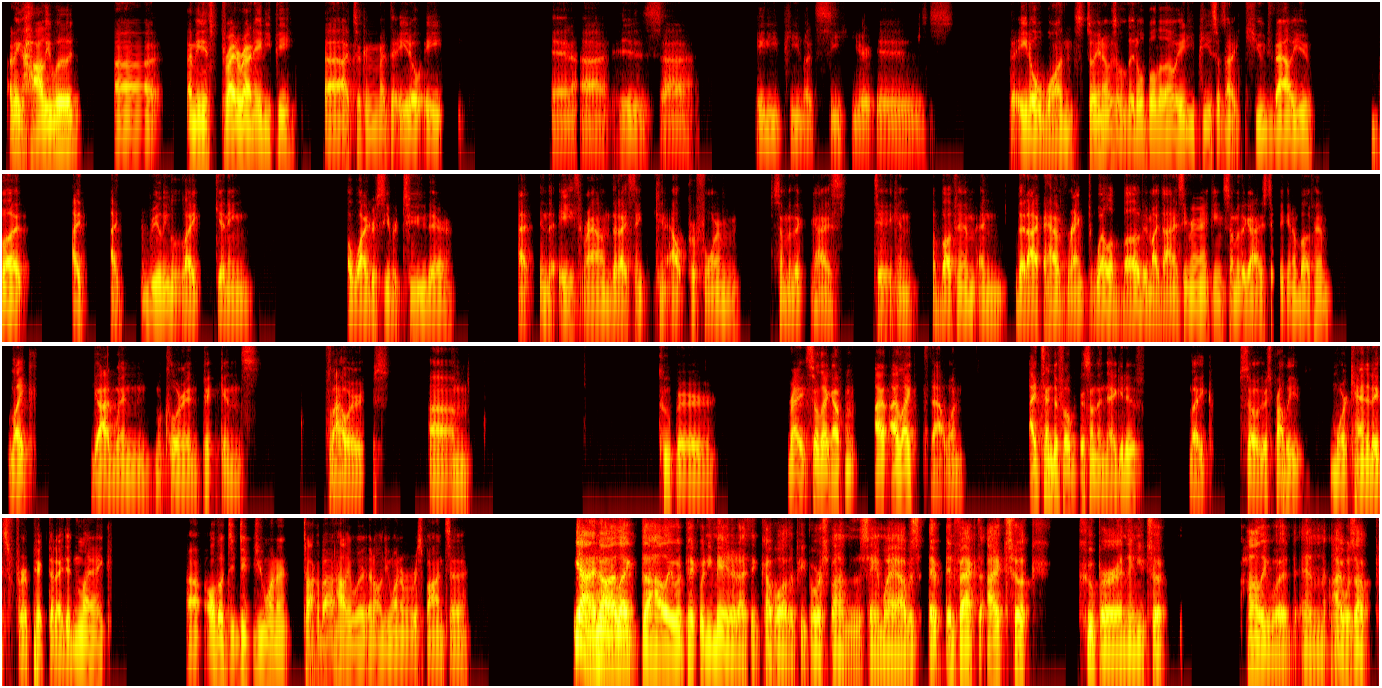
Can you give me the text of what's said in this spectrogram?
I think Hollywood. Uh, I mean, it's right around ADP. Uh, I took him at the 808, and uh, his uh, ADP, let's see here, is the 801. So, you know, it was a little below ADP, so it's not a huge value. But I I really like getting a wide receiver two there at in the eighth round that I think can outperform some of the guys taken above him and that I have ranked well above in my dynasty ranking. Some of the guys taken above him, like Godwin, McLaurin, Pickens, Flowers, um, Cooper, right? So like I'm I, I liked that one. I tend to focus on the negative, like so. There's probably more candidates for a pick that I didn't like. Uh, although, did, did you want to talk about Hollywood at all? Do you want to respond to? Yeah, I know. I like the Hollywood pick when you made it. I think a couple other people responded the same way. I was, in fact, I took Cooper and then you took Hollywood, and I mm-hmm. was up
